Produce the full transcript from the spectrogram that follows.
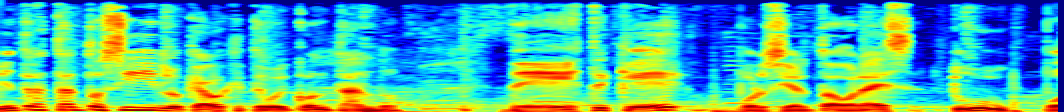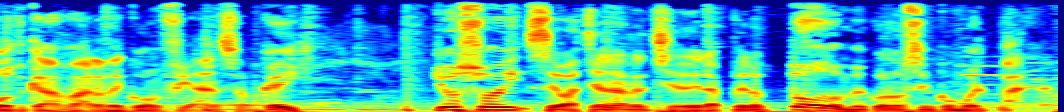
Mientras tanto, sí, lo que hago es que te voy contando de este que, por cierto, ahora es tu podcast bar de confianza, ¿ok? Yo soy Sebastián Arrechedera, pero todos me conocen como el pana.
